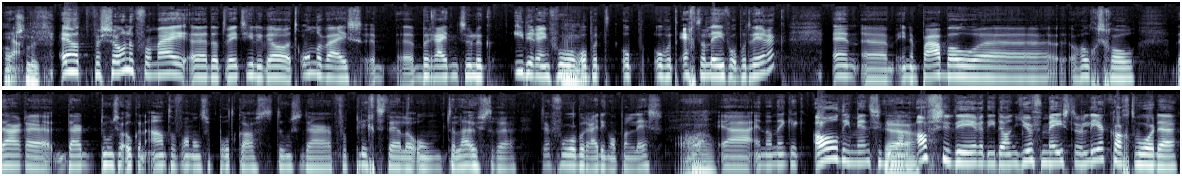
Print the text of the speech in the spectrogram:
Absoluut. En wat persoonlijk voor mij, eh, dat weten jullie wel, het onderwijs eh, bereidt natuurlijk iedereen voor Hmm. op, het, op, op het echte leven op het werk. En ehm, in een PABO-hogeschool, daar, eh, daar doen ze ook een aantal van onze podcasts, doen ze daar verplicht stellen om te luisteren ter voorbereiding op een les. oh. Ja, en dan denk ik, al die mensen die Ja. dan afstuderen, die dan juf, meester, leerkracht worden,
